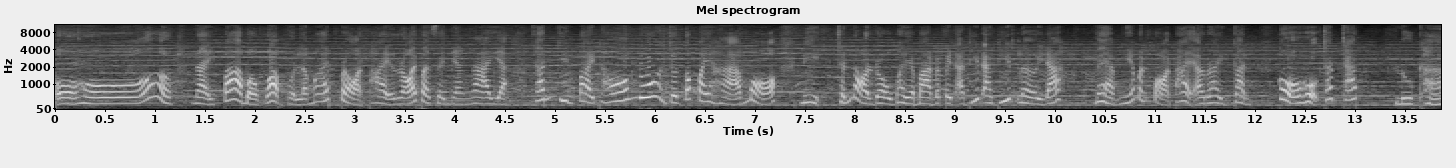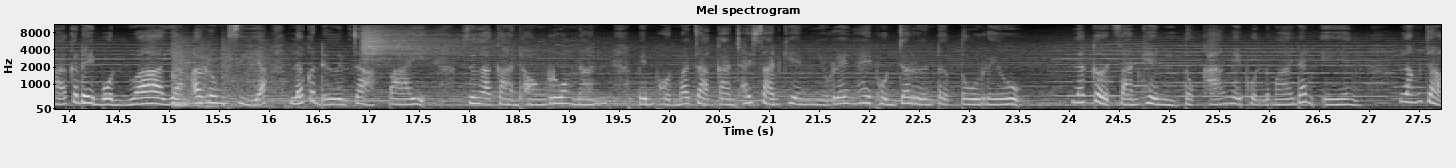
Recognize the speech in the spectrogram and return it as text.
โอ้โหไหนป้าบอกว่าผลไม้ปลอดภัยร้อยเปอร์เซ็นต์ยังไงอะฉันกินไปท้องร่วงจนต้องไปหาหมอ นี่ฉันนอนโรงพยาบาลมาเป็นอาทิตย์อาทิตย์เลยนะ แบบนี้มันปลอดภัยอะไรกัน โกหกชัดๆ ลูกค้าก็ได้บ่นว่าอย่างอารมณ์เสียแล้วก็เดินจากไป ซึ่งอาการท้องร่วงนั้น เป็นผลมาจากการใช้สารเคมีเร่งให้ผลเจริญเติบโตเร็ว และเกิดสารเคมีตกค้างในผลไม้นั่นเอง หลังจาก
